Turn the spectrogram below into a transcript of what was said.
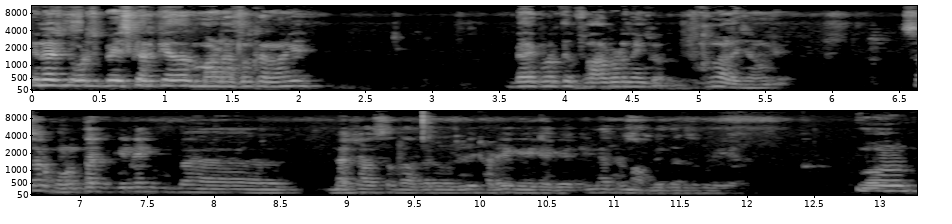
ਇਹਨਾਂ ਦੀ ਕੋਰਟ 'ਚ ਪੇਸ਼ ਕਰਕੇ ਇਹਦਾ ਰਿਮਾਂਡ ਹਾਸਲ ਕਰਾਂਗੇ। ਬੈਕਵਰਡ ਤੇ ਫਾਰਵਰਡ ਲਿੰਕ ਖੰਗਾਲੇ ਜਾਣਗੇ। ਸਰ ਹੁਣ ਤੱਕ ਕਿੰਨੇ ਕੁ, ਅਹ, ਨਸ਼ਾ ਸਦਾਗਰ ਜਿਹੜੇ ਫੜੇ ਗਏ ਹੈਗੇ ਕਿੰਨਾ ਤੇ ਮਾਮਲੇ ਦਰਜ ਹੋਏ ਆ? ਅਮ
